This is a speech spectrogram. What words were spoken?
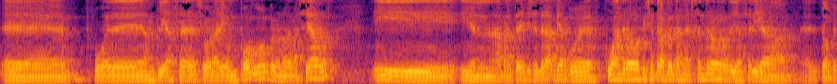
eh, puede ampliarse su horario un poco, pero no demasiado. Y, y, en la parte de fisioterapia, pues cuatro fisioterapeutas en el centro ya sería el tope.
